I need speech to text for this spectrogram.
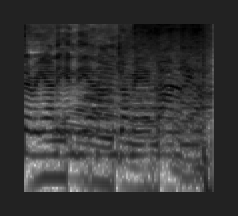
The Indian and Jamaican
